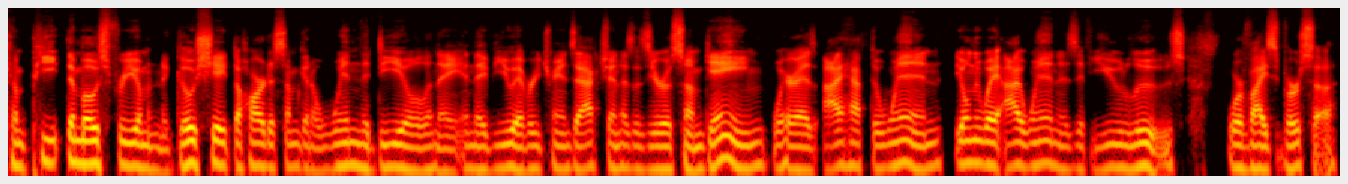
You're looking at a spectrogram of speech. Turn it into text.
compete the most for you. I'm going to negotiate the hardest. I'm going to win the deal, and they and they view every transaction as a zero sum game. Whereas I have to win. The only way I win is if you lose, or vice versa.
